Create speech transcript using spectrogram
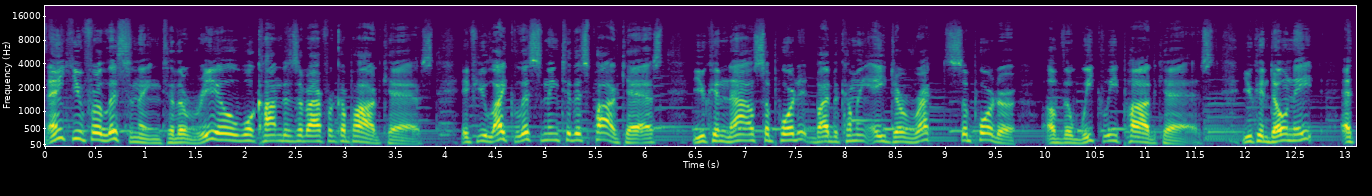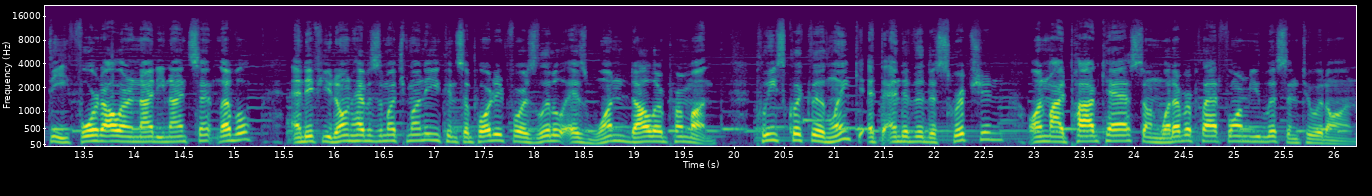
Thank you for listening to the Real Wakandas of Africa podcast. If you like listening to this podcast, you can now support it by becoming a direct supporter of the weekly podcast. You can donate at the $4.99 level, and if you don't have as much money, you can support it for as little as $1 per month. Please click the link at the end of the description on my podcast on whatever platform you listen to it on.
